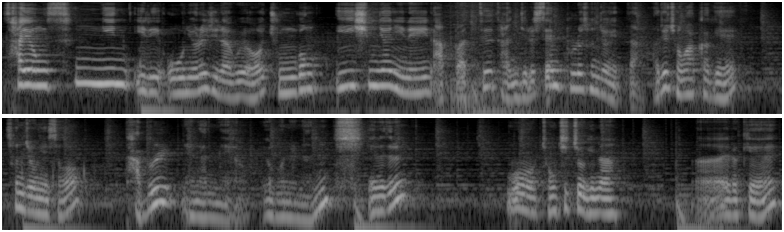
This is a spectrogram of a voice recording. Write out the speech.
사용 승인일이 5년을 지나고요. 준공 20년 이내인 아파트 단지를 샘플로 선정했다. 아주 정확하게 선정해서 답을 내놨네요. 이번에는 얘네들은 뭐 정치 쪽이나 아, 이렇게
